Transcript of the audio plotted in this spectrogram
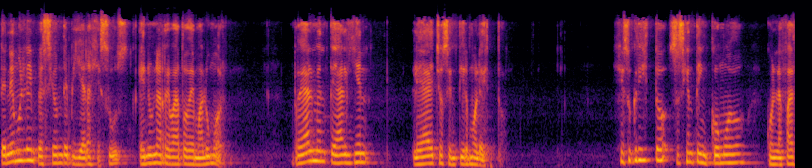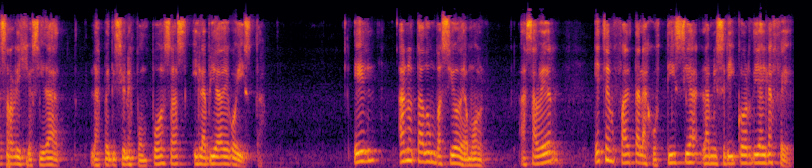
tenemos la impresión de pillar a Jesús en un arrebato de mal humor. Realmente alguien le ha hecho sentir molesto. Jesucristo se siente incómodo con la falsa religiosidad, las peticiones pomposas y la piedad egoísta. Él ha notado un vacío de amor, a saber, echa en falta la justicia, la misericordia y la fe,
